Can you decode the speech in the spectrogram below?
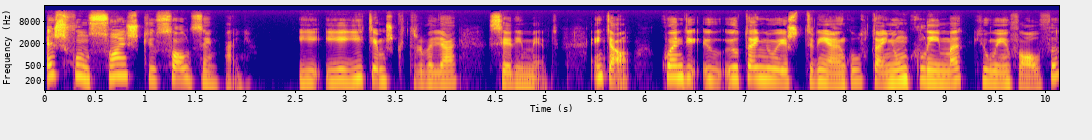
as funções que o solo desempenha. E, e aí temos que trabalhar seriamente. Então, quando eu tenho este triângulo, tenho um clima que o envolve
